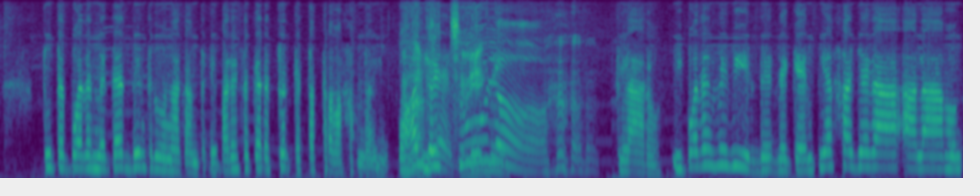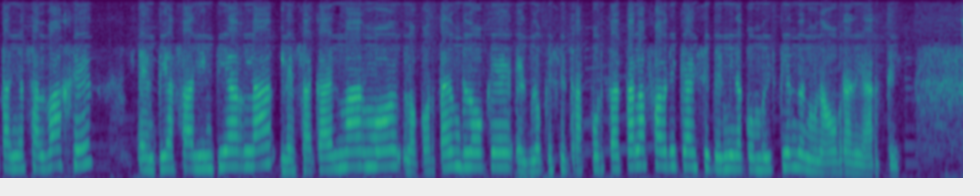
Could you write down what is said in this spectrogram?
tú te puedes meter dentro de una cantera y parece que eres tú el que estás trabajando ahí. ¡Ay, qué chulo! Claro, y puedes vivir desde que empieza a llegar a la montaña salvaje, empieza a limpiarla, le saca el mármol, lo corta en bloque, el bloque se transporta hasta la fábrica y se termina convirtiendo en una obra de arte.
